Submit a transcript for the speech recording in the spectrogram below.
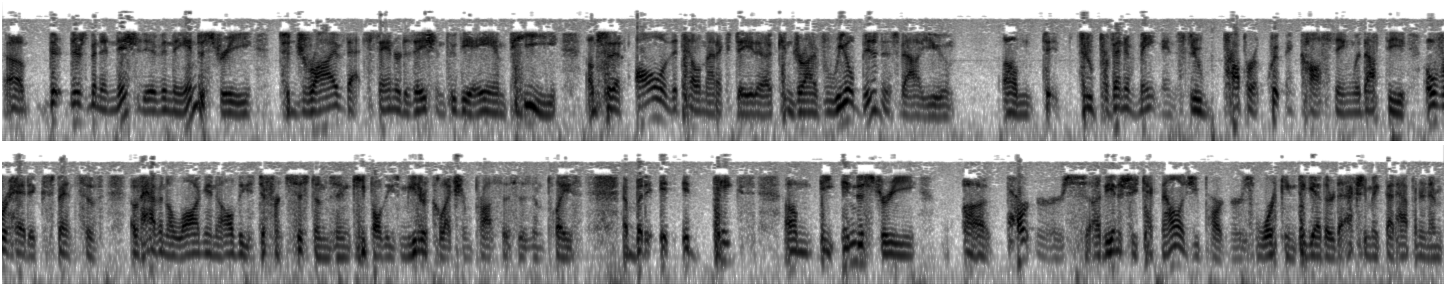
uh, there, has been initiative in the industry to drive that standardization through the AEMP, um, so that all of the telematics data can drive real business value um, to, through preventive maintenance, through proper equipment costing, without the overhead expense of, of having to log into all these different systems and keep all these meter collection processes in place. Uh, but it, it takes um, the industry uh, partners, uh, the industry technology partners, working together to actually make that happen. And I'm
